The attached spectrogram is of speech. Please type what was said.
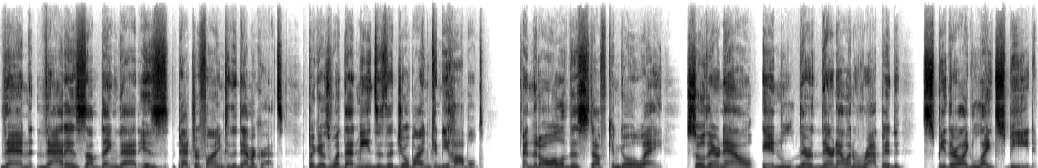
then that is something that is petrifying to the Democrats. Because what that means is that Joe Biden can be hobbled and that all of this stuff can go away. So they're now in they're they're now in rapid speed. They're like light speed.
